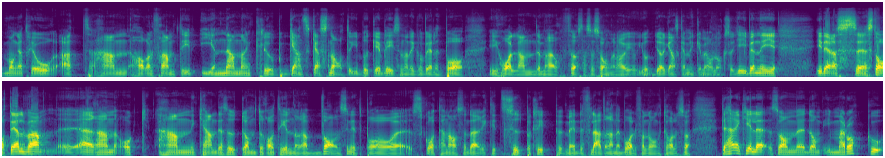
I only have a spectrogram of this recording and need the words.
många tror att han har en framtid i en annan klubb ganska snart. Det brukar ju bli så när det går väldigt bra i Holland de här första säsongerna och gör ganska mycket mål också. Given i, i deras eh, startelva eh, är han och han kan dessutom dra till några vansinnigt bra eh, skott. Han har sån där riktigt superklipp med fladdrande boll från långt håll. Så det här är en kille som de i Marocko,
